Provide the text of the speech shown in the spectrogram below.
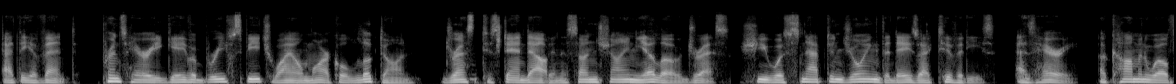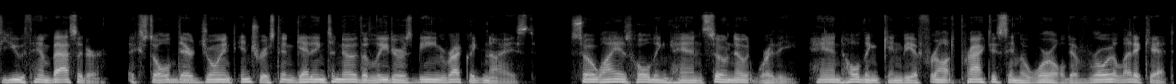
At the event, Prince Harry gave a brief speech while Markle looked on dressed to stand out in a sunshine yellow dress. She was snapped enjoying the day's activities, as Harry, a Commonwealth Youth Ambassador, extolled their joint interest in getting to know the leaders being recognized. So why is holding hands so noteworthy? Hand-holding can be a fraught practice in the world of royal etiquette.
